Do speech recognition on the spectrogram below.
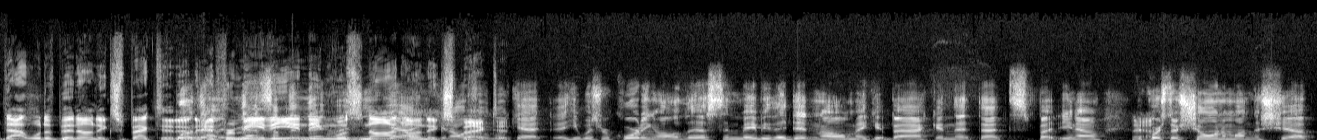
That would have been unexpected, and, that- and for me, the ending that- was and, not yeah, You can unexpected. also look at he was recording all this, and maybe they didn't all make it back, and that that's. But you know, Yeah. of course, they're showing him on the ship,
